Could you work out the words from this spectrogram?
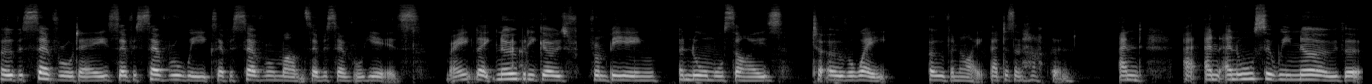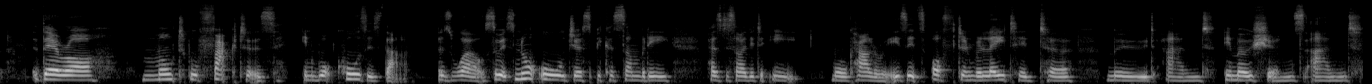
over several days, over several weeks, over several months, over several years, right? Like nobody goes from being a normal size to overweight overnight. That doesn't happen. And and and also we know that there are multiple factors in what causes that as well. So it's not all just because somebody has decided to eat more calories. It's often related to mood and emotions and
